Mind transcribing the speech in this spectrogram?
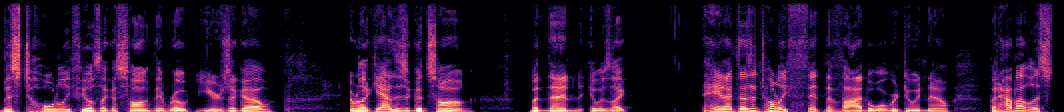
this totally feels like a song they wrote years ago. And we're like, yeah, this is a good song. But then it was like, hey, that doesn't totally fit the vibe of what we're doing now. But how about let's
